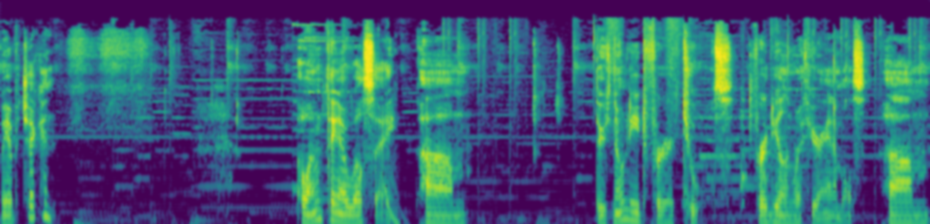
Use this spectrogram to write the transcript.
we have a chicken. Oh, one thing I will say, um, there's no need for tools for dealing with your animals. Um,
